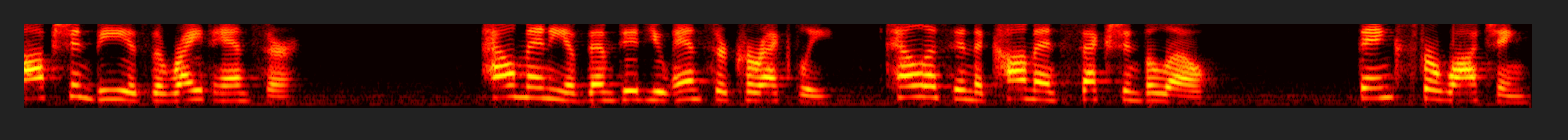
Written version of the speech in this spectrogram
Option B is the right answer. How many of them did you answer correctly? Tell us in the comments section below. Thanks for watching.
